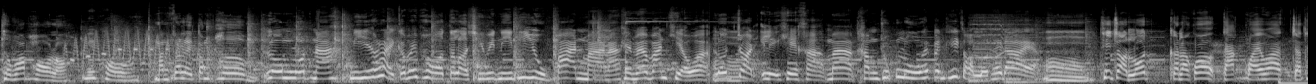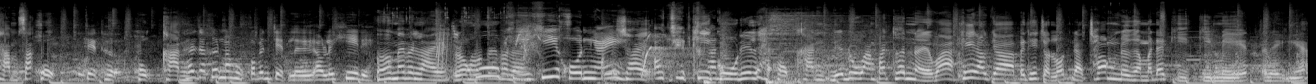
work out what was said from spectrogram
เธอว่าพอเหรอ ไม่พอ มันก็เลยต้องเพิ่ม ลงรถนะ มีเท่าไหร่ก็ไม่พอตลอดชีวิตนี้ที่อยู่บ้านมานะ เห็นไหมบ้านเขียวอะรถจอดอิเล็กเคขามากทำทุกรูให้เป็นที่จอดรถให้ได้อะอืมที่จอดรถก็เราก็กักไว้ว่าจะทำสัก6เจ็ดเถอะ6คัน ถ้าจะขึ้นมาหกก็เป็นเจ็ดเลยเอาเลขขี้ดิ เออไม่เป็นไร ลงรถคู่ไม่เป็นไรผีขี้คนไงไม่ใช่เอาเจ็ดขี้คันกูนี่แหละ6คัน เดี๋ยวดูวางแพทเทิร์นหน่อยว่า ที่เราจะไปที่จอดรถเนี่ยช่องหนึ่งอะมันได้กี่กี่เมตรอะไรอย่างเงี้ย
